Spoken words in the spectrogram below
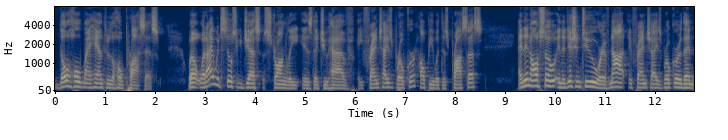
they'll hold my hand through the whole process. Well, what I would still suggest strongly is that you have a franchise broker help you with this process. And then also, in addition to, or if not a franchise broker, then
